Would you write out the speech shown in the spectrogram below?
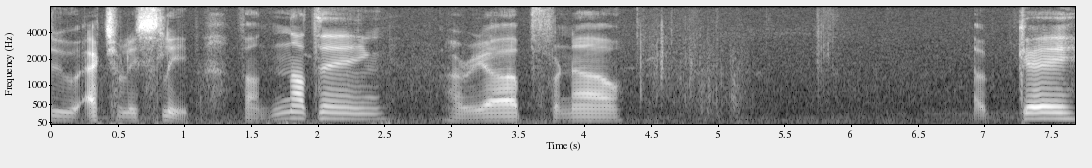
to actually sleep. Found nothing. Hurry up for now. Okay.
